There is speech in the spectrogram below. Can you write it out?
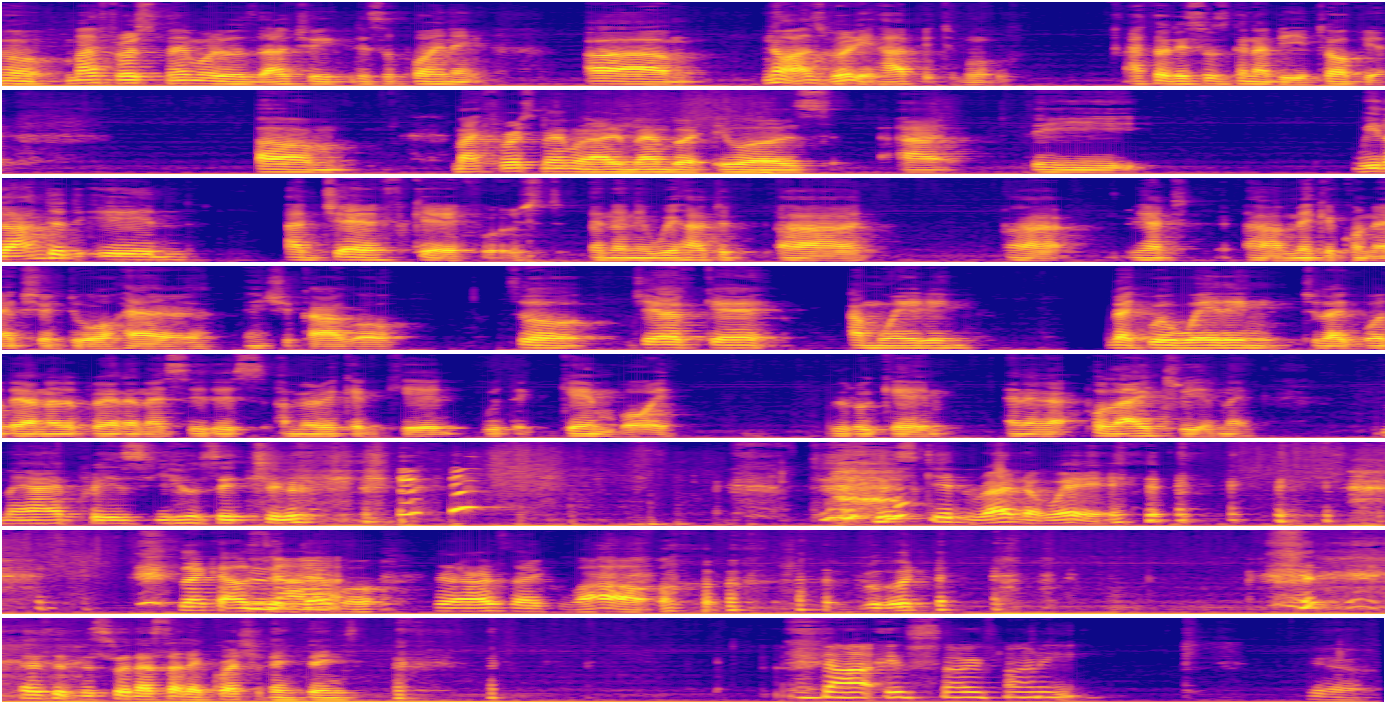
no, my first memory was actually disappointing. Um, no, I was really happy to move. I thought this was gonna be utopia. Um, my first memory, I remember it was at the. We landed in at JFK first, and then we had to uh, uh, we had to uh, make a connection to O'Hare in Chicago. So JFK, I'm waiting, like we're waiting to like board another plane, and I see this American kid with a Game Boy, little game, and then politely I'm like, "May I please use it too?" this kid ran away. like I was nah. the devil. And I was like, wow, good. and so this when I started questioning things. that is so funny. Yeah.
